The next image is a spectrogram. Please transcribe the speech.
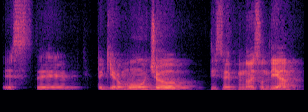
este, te quiero mucho, dice, no es un día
